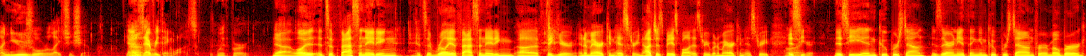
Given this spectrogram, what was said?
unusual relationship, as everything was with Berg. Yeah, well, it's a fascinating. It's a really a fascinating uh, figure in American history, not just baseball history, but American history. is he is he in Cooperstown? Is there anything in Cooperstown for Moe Berg?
